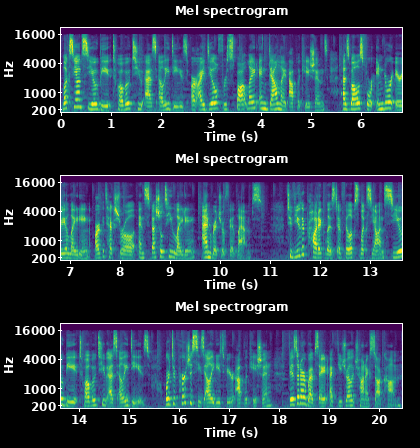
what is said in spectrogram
Luxeon COB 1202S LEDs are ideal for spotlight and downlight applications, as well as for indoor area lighting, architectural and specialty lighting, and retrofit lamps. To view the product list of Philips Luxeon COB 1202S LEDs, or to purchase these LEDs for your application, visit our website at futureelectronics.com.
